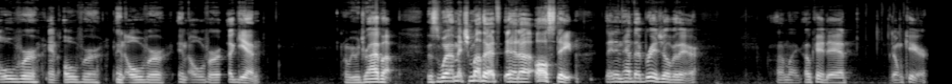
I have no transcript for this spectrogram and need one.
over and over and over and over again. And we would drive up. This is where I met your mother at, at uh, Allstate. They didn't have that bridge over there. I'm like, okay, Dad, don't care.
